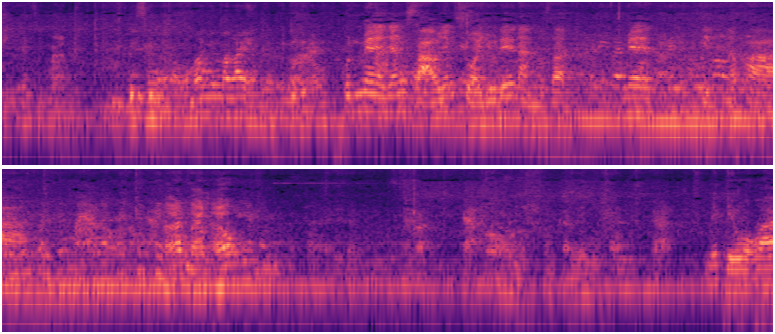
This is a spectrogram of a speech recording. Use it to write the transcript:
ติดแค่สิบมันไป เอามาเงินมาไล่อย่างเงี้ยที่หมาคุณแม่ยังสาวยังสวยอยู่ได้นั่นสั้นแม่ติดนภามันมันเอาเอาดิป้องแม่ติ๋วบอกว่า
